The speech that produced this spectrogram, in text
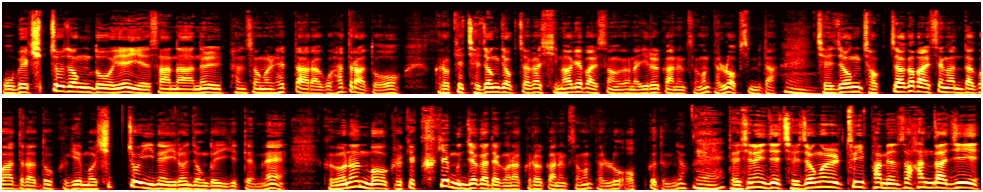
510조 정도의 예산안을 편성을 했다라고 하더라도 그렇게 재정 적자가 심하게 발생하거나 이럴 가능성은 별로 없습니다. 음. 재정 적자가 발생한다고 하더라도 그게 뭐 10조 이내 이런 정도이기 때문에 그거는 뭐 그렇게 크게 문제가 되거나 그럴 가능성은 별로 없거든요. 네. 대신에 이제 재정을 투입하면서 한 가지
